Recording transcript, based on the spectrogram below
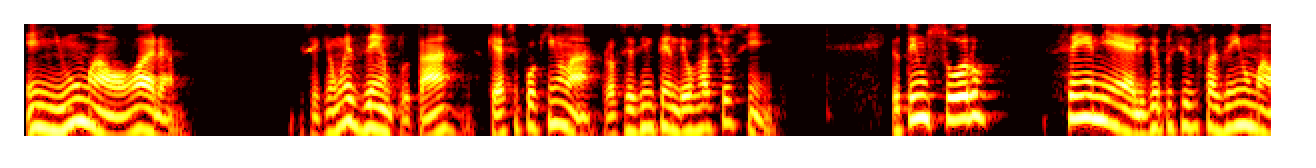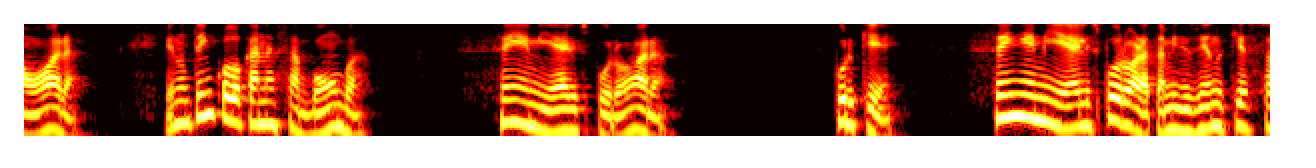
em uma hora, isso aqui é um exemplo, tá? Esquece um pouquinho lá, para vocês entenderem o raciocínio. Eu tenho um soro 100 ml, eu preciso fazer em uma hora. Eu não tenho que colocar nessa bomba 100 ml por hora. Por quê? 100 ml por hora. Está me dizendo que, essa,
